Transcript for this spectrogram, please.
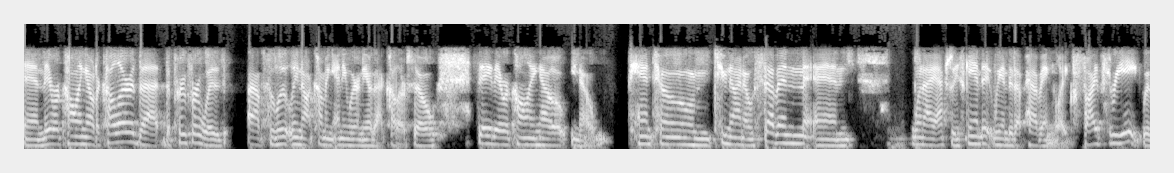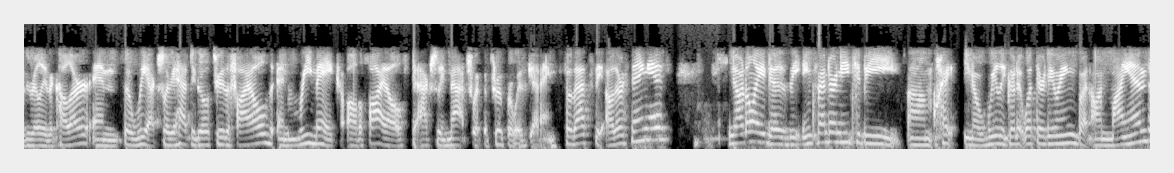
And they were calling out a color that the proofer was absolutely not coming anywhere near that color. So say they were calling out, you know, Pantone 2907 and when I actually scanned it, we ended up having like 538 was really the color. And so we actually had to go through the files and remake all the files to actually match what the proofer was getting. So that's the other thing is not only does the ink vendor need to be, um, high, you know, really good at what they're doing, but on my end,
